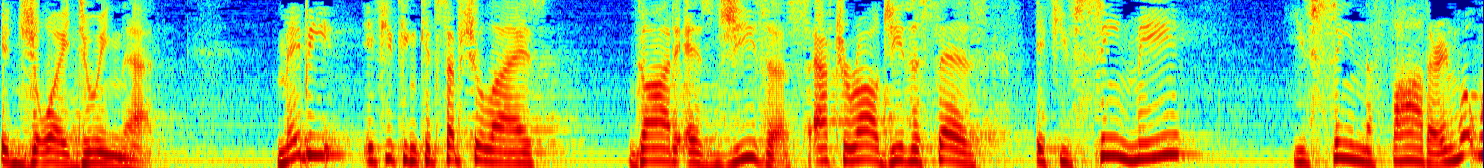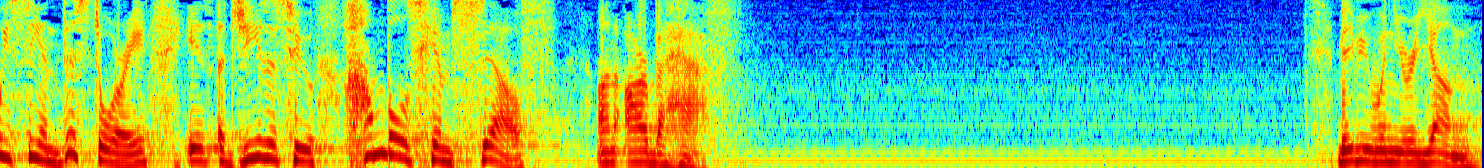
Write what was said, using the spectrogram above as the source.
enjoy doing that, maybe if you can conceptualize God as Jesus. After all, Jesus says, if you've seen me, you've seen the Father. And what we see in this story is a Jesus who humbles himself on our behalf. Maybe when you were young,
